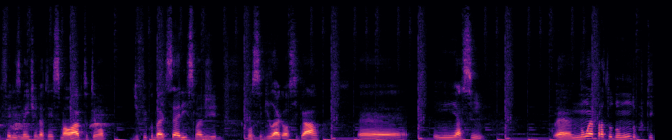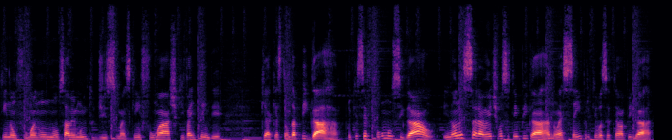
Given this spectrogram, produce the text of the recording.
Infelizmente eu ainda tenho esse mau hábito, tenho uma dificuldade seríssima de conseguir largar o cigarro. É... E assim, é, não é para todo mundo, porque quem não fuma não, não sabe muito disso, mas quem fuma acho que vai entender. Que é a questão da pigarra. Porque você fuma um cigarro e não necessariamente você tem pigarra. Não é sempre que você tem uma pigarra.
